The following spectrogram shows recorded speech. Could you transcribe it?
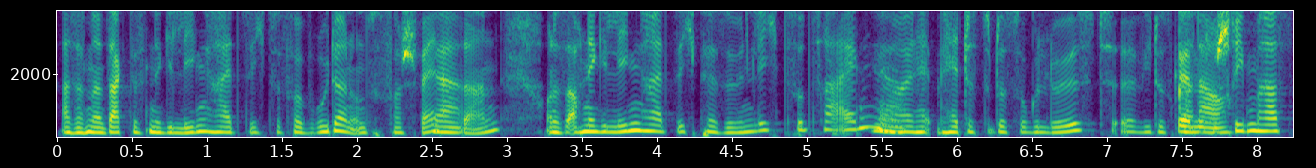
Also man sagt, es ist eine Gelegenheit, sich zu verbrüdern und zu verschwestern. Ja. Und es ist auch eine Gelegenheit, sich persönlich zu zeigen. Ja. Hättest du das so gelöst, äh, wie du es genau. gerade beschrieben hast,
